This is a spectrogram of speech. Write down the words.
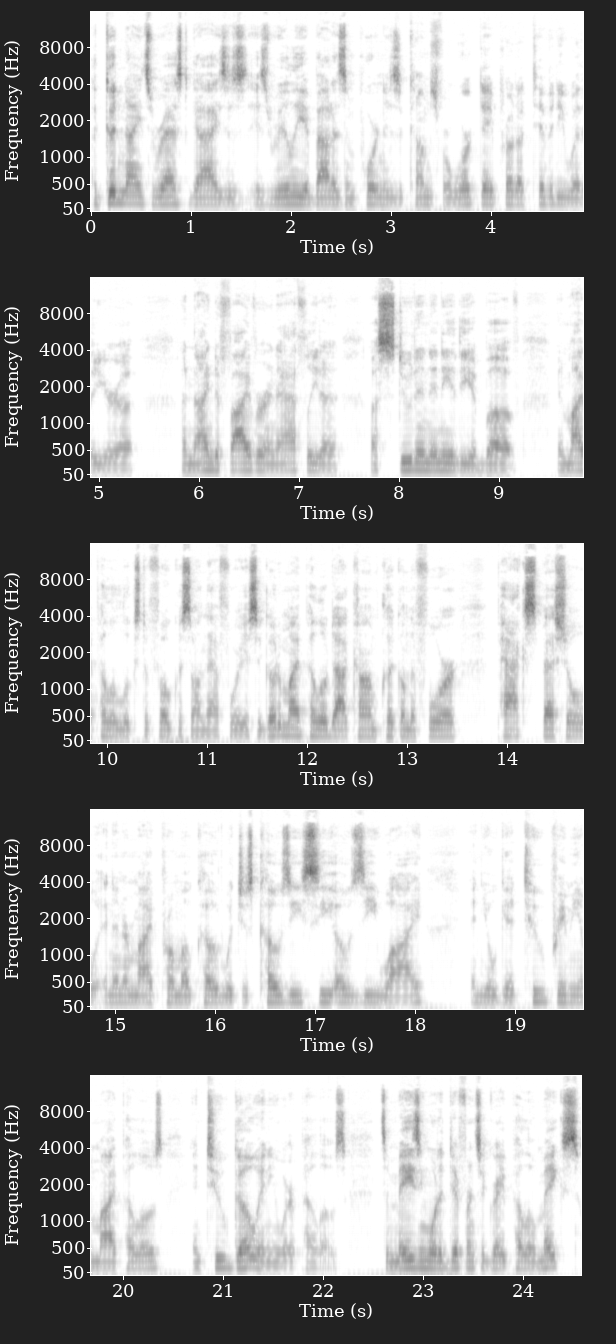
A good night's rest, guys, is, is really about as important as it comes for workday productivity, whether you're a, a nine to fiver, an athlete, a, a student, any of the above and my pillow looks to focus on that for you so go to mypillow.com click on the four pack special and enter my promo code which is cozy c-o-z-y and you'll get two premium my pillows and two go anywhere pillows. It's amazing what a difference a great pillow makes.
